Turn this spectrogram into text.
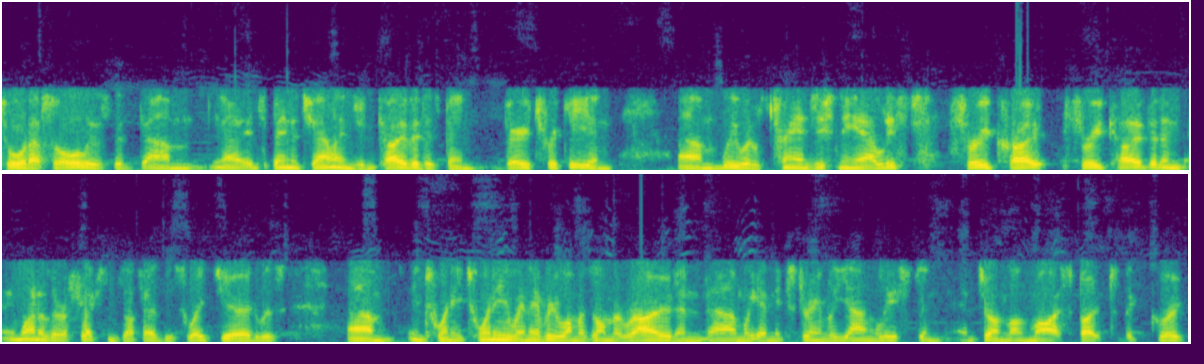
taught us all is that um, you know it's been a challenge, and COVID has been very tricky, and um, we were transitioning our list through through COVID, and, and, one of the reflections I've had this week, Jared, was um, in 2020 when everyone was on the road and um, we had an extremely young list, and, and John Longmire spoke to the group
